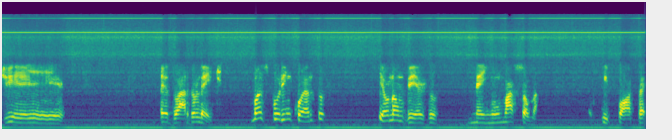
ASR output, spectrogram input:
de Eduardo Leite. Mas, por enquanto, eu não vejo nenhuma soma que possa,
